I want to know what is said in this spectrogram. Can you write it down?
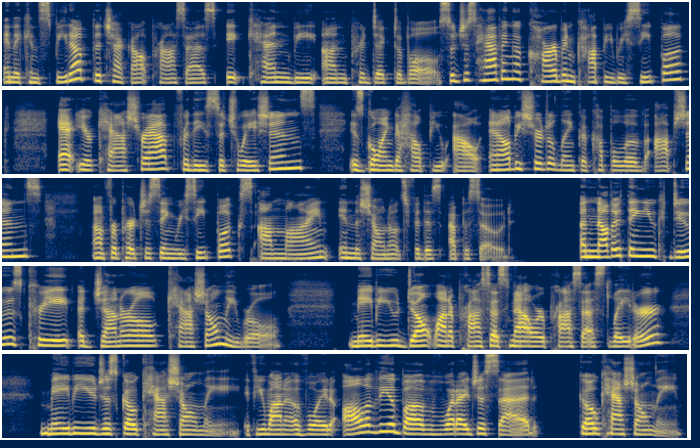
and it can speed up the checkout process, it can be unpredictable. So, just having a carbon copy receipt book at your cash wrap for these situations is going to help you out. And I'll be sure to link a couple of options um, for purchasing receipt books online in the show notes for this episode. Another thing you can do is create a general cash only rule. Maybe you don't want to process now or process later. Maybe you just go cash only. If you want to avoid all of the above, what I just said, go cash only.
